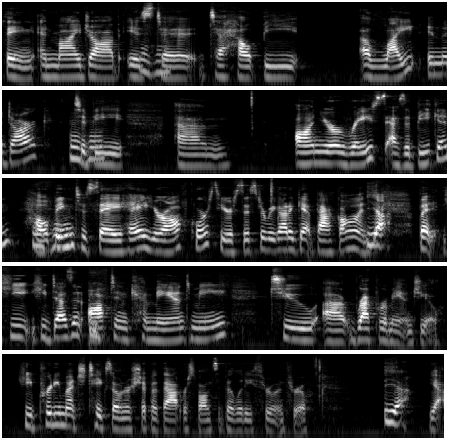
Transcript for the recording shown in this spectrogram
thing, and my job is to to help be a light in the dark, to be um, on your race as a beacon, helping to say, "Hey, you're off course here, sister. We got to get back on." Yeah. But he he doesn't often command me to uh, reprimand you. He pretty much takes ownership of that responsibility through and through. Yeah. Yeah,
